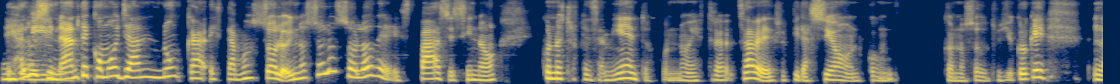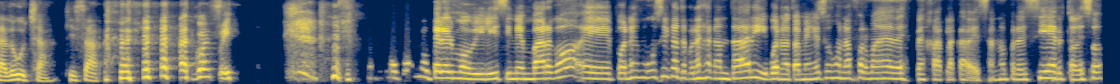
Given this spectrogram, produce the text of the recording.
Es alucinante cómo ya nunca estamos solos, y no solo solo de espacio, sino con nuestros pensamientos, con nuestra, ¿sabes? Respiración, con, con nosotros. Yo creo que la ducha, quizá, algo así. No puedes meter el móvil y sin embargo eh, pones música, te pones a cantar y bueno, también eso es una forma de despejar la cabeza, ¿no? Pero es cierto, eso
